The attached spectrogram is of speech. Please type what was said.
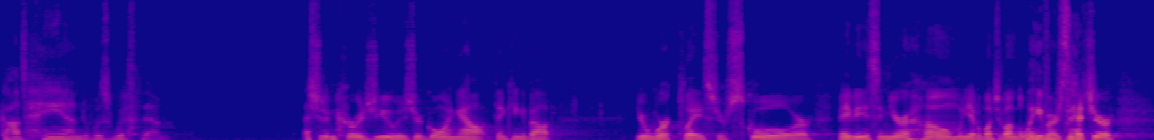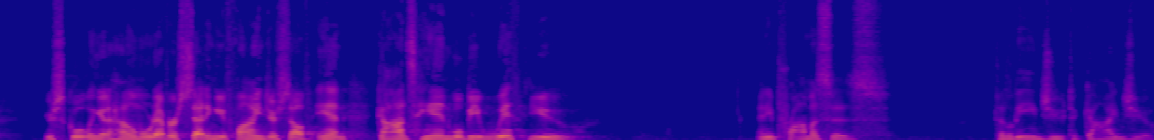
God's hand was with them. That should encourage you as you're going out thinking about your workplace, your school, or maybe it's in your home when you have a bunch of unbelievers that you're, you're schooling at home, whatever setting you find yourself in, God's hand will be with you. And He promises to lead you, to guide you.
